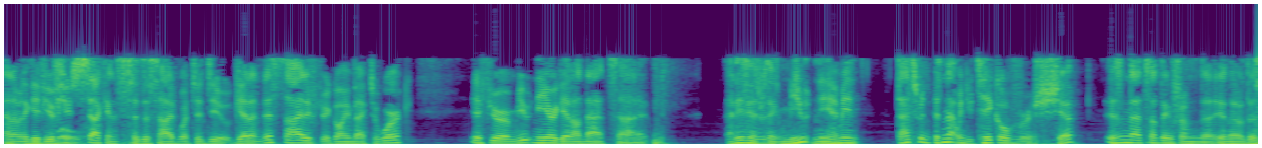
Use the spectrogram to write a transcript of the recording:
And I'm going to give you a few Whoa. seconds to decide what to do. Get on this side if you're going back to work. If you're a mutineer, get on that side. And these guys were thinking, mutiny? I mean, that's when, isn't that when you take over a ship? Isn't that something from the, you know, the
